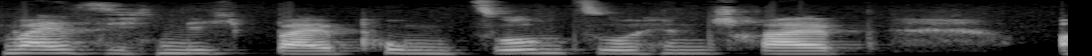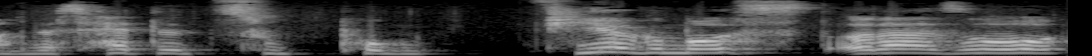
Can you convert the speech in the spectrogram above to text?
weiß ich nicht, bei Punkt so und so hinschreibt und es hätte zu Punkt 4 gemusst oder so.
